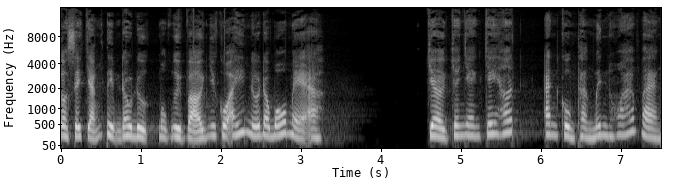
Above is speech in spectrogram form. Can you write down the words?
Con sẽ chẳng tìm đâu được một người vợ như cô ấy nữa đâu bố mẹ à. Chờ cho nhang cháy hết, anh cùng thằng Minh hóa vàng,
